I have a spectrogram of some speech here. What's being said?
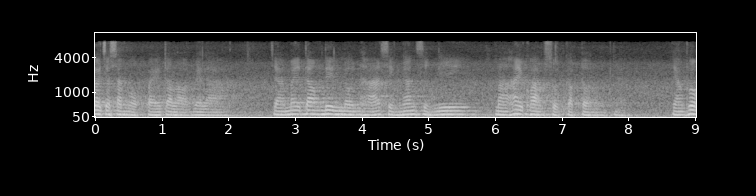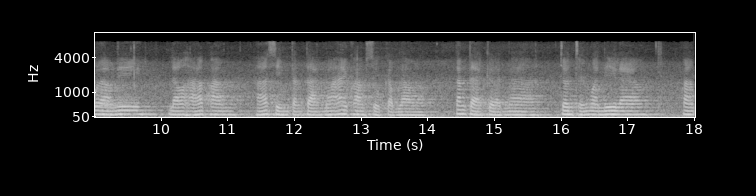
ก็จะสงบไปตลอดเวลา จะไม่ต้องดิ้นรนหาสิ่งนั้นสิ่งนี้มาให้ความสุขกับตน อย่างพวกเรานี่เราหาความหาสิ่งต่างๆ มาให้ความสุขกับเรา ตั้งแต่เกิดมา จนถึงวันนี้แล้ว ความ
